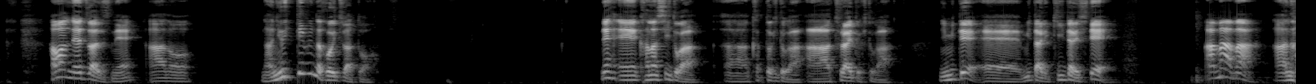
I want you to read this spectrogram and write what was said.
ハマンのやつはですね、あの、何を言ってるんだこいつはと。ね、えー悲しいとか、あ時とか、あ辛い時とかに見て、えー見たり聞いたりして、あ、まあまあ、あの、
